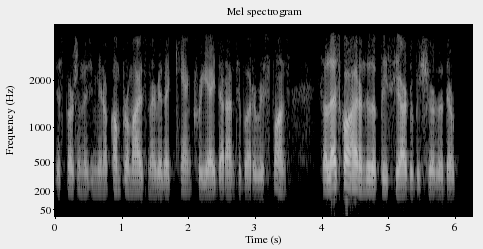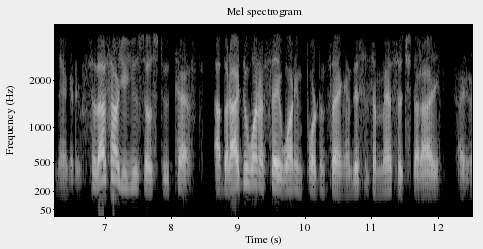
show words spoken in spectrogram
this person is immunocompromised, maybe they can't create that antibody response. So let's go ahead and do the PCR to be sure that they're negative. So that's how you use those two tests. Uh, but I do want to say one important thing, and this is a message that I, I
